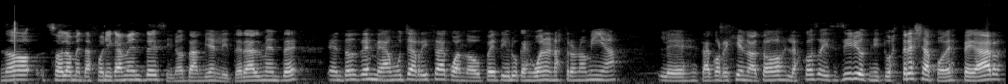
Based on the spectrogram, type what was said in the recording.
No solo metafóricamente, sino también literalmente. Entonces me da mucha risa cuando Pettigrew, que es bueno en astronomía, les está corrigiendo a todos las cosas y dice, Sirius, ni tu estrella podés pegar.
